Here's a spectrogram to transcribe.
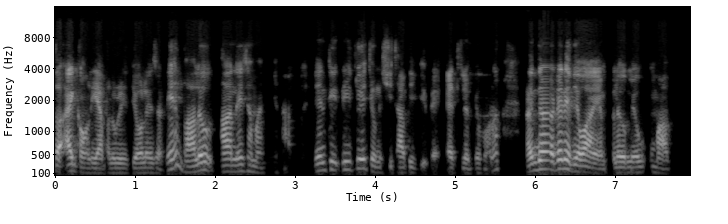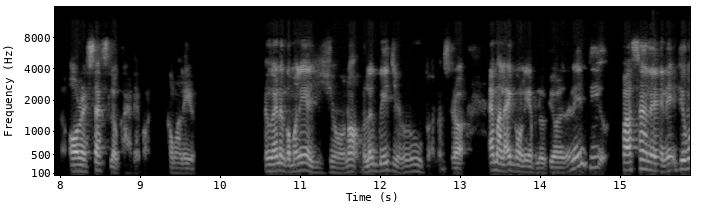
တော့အိုက်ကောင်လေးကဘယ်လိုတွေပြောလဲဆိုတော့နင်ဘာလို့ဟာလဲချမှာနင်တာနင်ဒီဒီတွေ့ကြုံရှိထားပြီးပြီပဲအဲ့ဒီလိုပြောပါတော့။အဲ့တော့တဲ့တဲ့ပြောရရင်ဘယ်လိုမျိုးဥမာ oral sex လုပ်ခိုင်းတယ်ပေါ့ ကောင်မလေးကို။ငါကကောင်မလေးကယွန်တော့မလုပ်ပေးချင်ဘူးပေါ့နော်ဆိုတော့အဲ့မှာလည်းအကောင်လေးကဘယ်လိုပြောလဲဆိုနင်ဒီ person နဲ့နင်အပြိုမ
